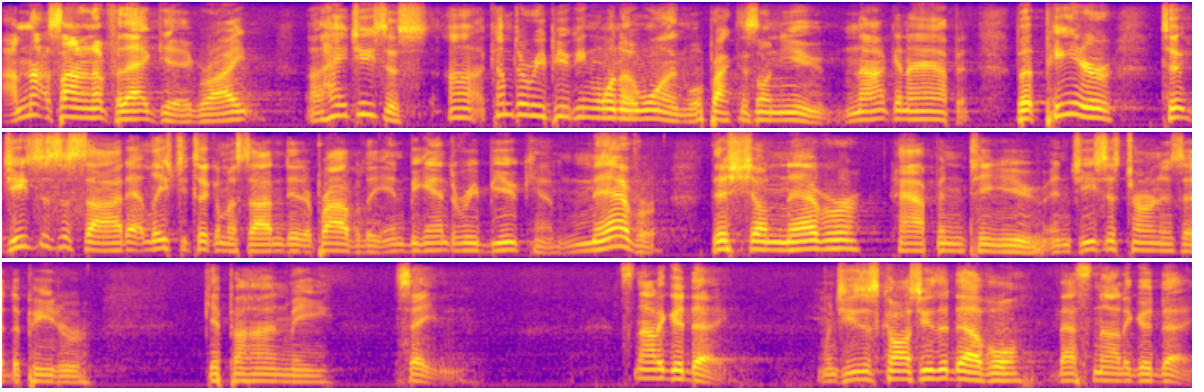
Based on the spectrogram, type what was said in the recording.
I'm not signing up for that gig, right? Uh, hey, Jesus, uh, come to Rebuking 101. We'll practice on you. Not going to happen. But Peter took Jesus aside, at least he took him aside and did it privately, and began to rebuke him. Never, this shall never happen to you. And Jesus turned and said to Peter, Get behind me, Satan. It's not a good day. When Jesus calls you the devil, that's not a good day.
